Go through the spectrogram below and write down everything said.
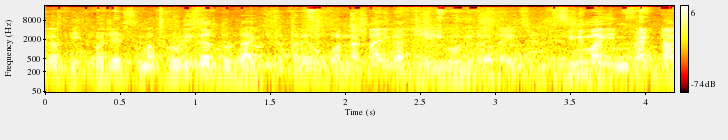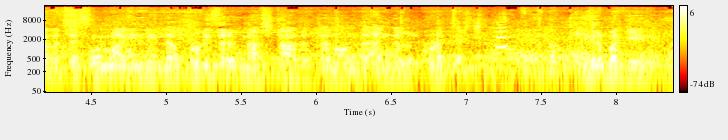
ಈಗ ಬಿಗ್ ಬಜೆಟ್ ಸಿನಿಮಾ ಪ್ರೊಡ್ಯೂಸರ್ ದುಡ್ಡು ಹಾಕಿರ್ತಾರೆ. ಒಬ್ಬ ನಟ ಈಗ ಜೈಲ್ಗೆ ಹೋಗಿರುತ್ತೆ. ಸಿನಿಮಾಗೆ ಇಂಪ್ಯಾಕ್ಟ್ ಆಗುತ್ತೆ, ಸಿನಿಮಾಗೆ ಇದರಿಂದ ಪ್ರೊಡ್ಯೂಸರ್ಗೆ ನಷ್ಟ ಆಗುತ್ತೆ ಅನ್ನೋ ಒಂದು ಆ್ಯಂಗಲ್ ಕೂಡ ಚರ್ಚೆ. ಇದ್ರ ಬಗ್ಗೆ ಏನಿಲ್ಲ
